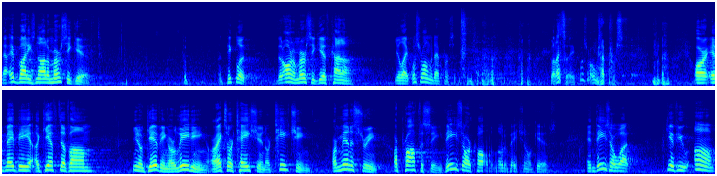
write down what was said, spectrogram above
Now, everybody's not a mercy gift. So people that, that aren't a mercy gift kind of, you're like, what's wrong with that person? Well, I say, what's wrong with that person? Or it may be a gift of, um, you know, giving or leading or exhortation or teaching or ministry or prophecy. These are called the motivational gifts. And these are what give you umph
